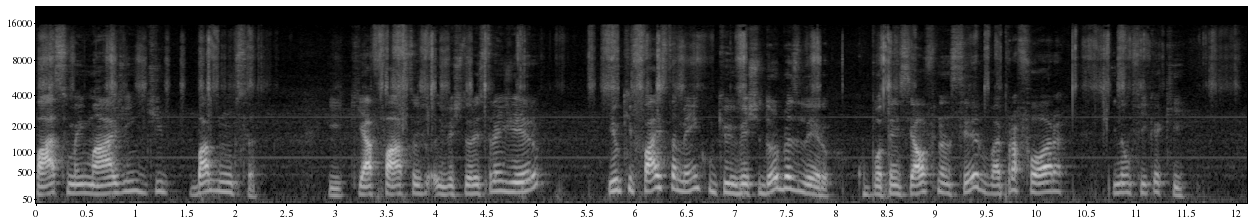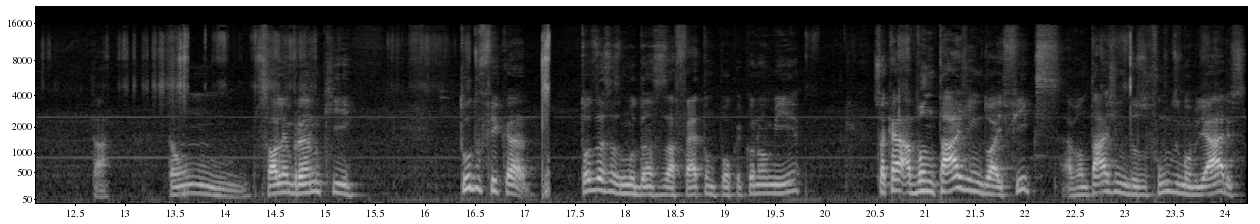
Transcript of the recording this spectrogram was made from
passe uma imagem de bagunça e que afasta o investidor estrangeiro e o que faz também com que o investidor brasileiro com potencial financeiro vai para fora e não fica aqui. Então, só lembrando que tudo fica todas essas mudanças afetam um pouco a economia. Só que a vantagem do iFix, a vantagem dos fundos imobiliários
